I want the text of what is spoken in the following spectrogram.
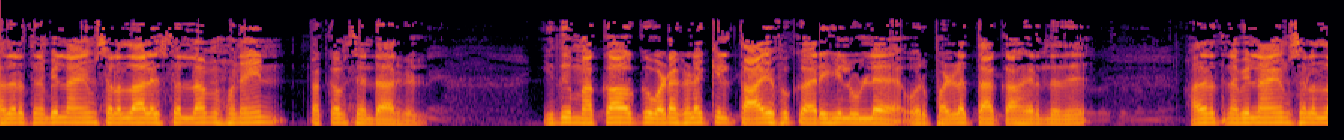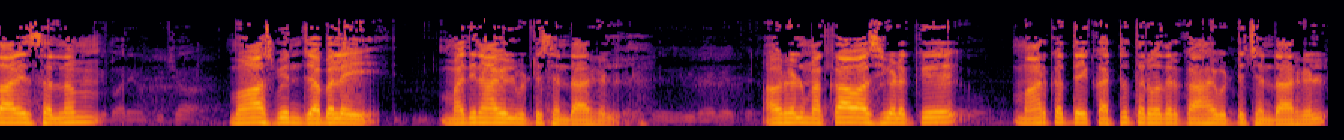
ஹதரத் நபில் நாயகம் சல்லா அலிசல்லாம் ஹுனைன் பக்கம் சென்றார்கள். இது மக்காவுக்கு வடகிழக்கில் தாயிஃபுக்கு அருகில் உள்ள ஒரு பள்ளத்தாக்காக இருந்தது. ஹதரத் நபில் நாயம் சல்லா அலி செல்லம் முவாஸ் பின் ஜபலை மதினாவில் விட்டு சென்றார்கள். அவர்கள் மக்காவாசிகளுக்கு மார்க்கத்தை கற்றுத் தருவதற்காக விட்டு சென்றார்கள்.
